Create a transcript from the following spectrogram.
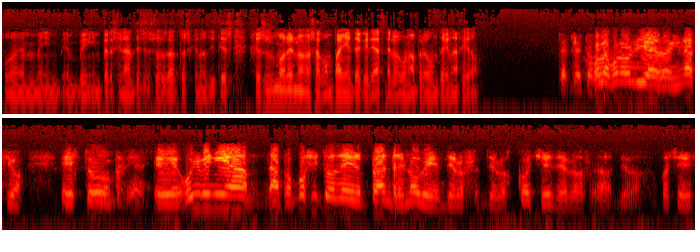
fue im- im- impresionantes esos datos que nos dices. Jesús Moreno nos acompaña y te quería hacer alguna pregunta, Ignacio. Perfecto. Hola, buenos días, Ignacio. Esto, eh, hoy venía a propósito del plan renove de los de los coches, de los de los coches,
